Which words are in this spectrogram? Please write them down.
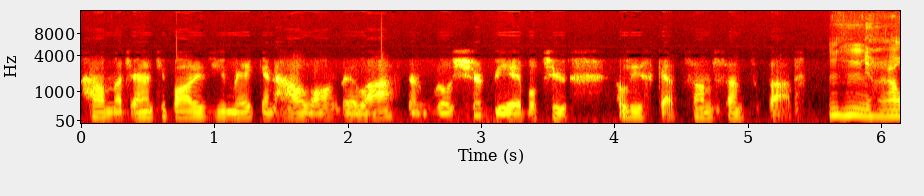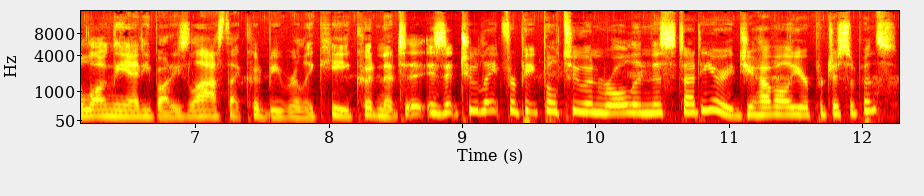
how much antibodies you make and how long they last, and we should be able to at least get some sense of that. Mm-hmm. How long the antibodies last that could be really key, couldn't it? Is it too late for people to enroll in this study, or do you have all your participants?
